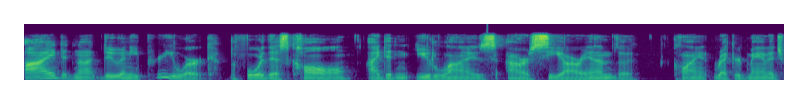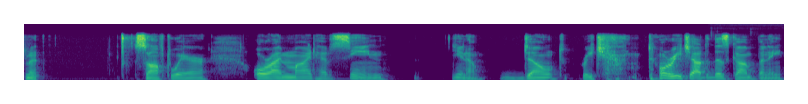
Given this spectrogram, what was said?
I did not do any pre-work before this call. I didn't utilize our CRM, the client record management software, or I might have seen, you know, don't reach don't reach out to this company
